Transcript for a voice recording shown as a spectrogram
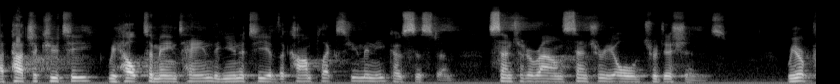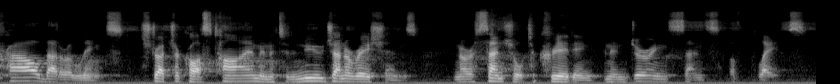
At Pachacuti, we help to maintain the unity of the complex human ecosystem centered around century-old traditions. We are proud that our links stretch across time and into new generations and are essential to creating an enduring sense of place.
